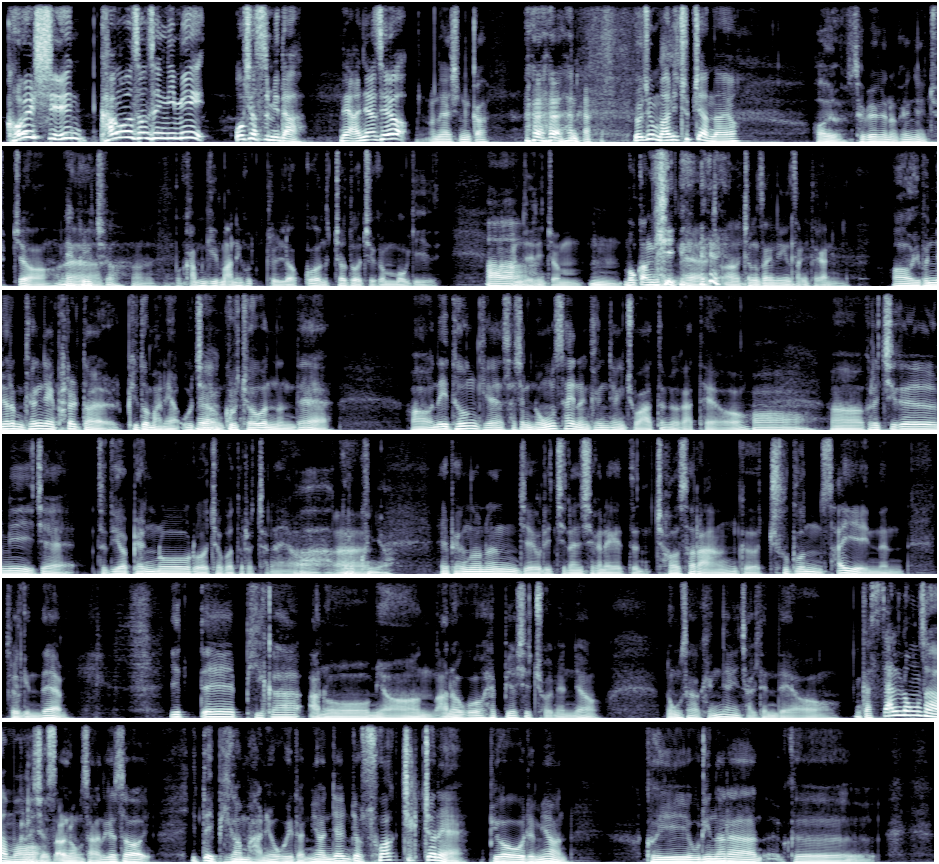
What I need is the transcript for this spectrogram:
걸신 강원 선생님이 오셨습니다. 네, 안녕하세요. 안녕하십니까? 요즘 많이 춥지 않나요? 어유 새벽에는 굉장히 춥죠. 네, 예, 그렇죠. 어, 뭐 감기 많이 들렸고 저도 지금 목이 아, 완전히 좀 음, 목감기. 예, 어, 정상적인 상태가 아닙니다. 어, 이번 여름 굉장히 8월달 비도 많이 오지 네, 않고 그렇죠. 더웠는데 어, 근데 이 더운 게 사실 농사에는 굉장히 좋았던 것 같아요. 어, 어, 그리고 지금이 이제 드디어 백로로 접어들었잖아요. 아, 어, 그렇군요. 이 백로는 이제 우리 지난 시간에 했던 처서랑 그 추분 사이에 있는 절기인데 이때 비가 안 오면 안 오고 햇볕이 좋으면요 농사가 굉장히 잘 된대요. 그러니까 쌀 농사 뭐 그렇죠 쌀 농사. 그래서 이때 비가 많이 오고 이러면 이제 수확 직전에 비가 이러면 거의 우리나라 그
